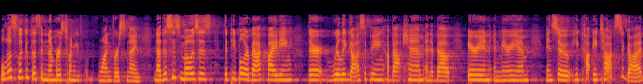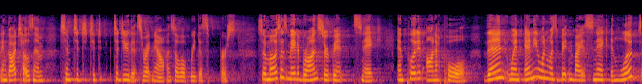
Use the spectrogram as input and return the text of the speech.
Well, let's look at this in Numbers 21, verse 9. Now, this is Moses. The people are backbiting. They're really gossiping about him and about Aaron and Miriam. And so he, he talks to God, and God tells him to, to, to, to do this right now. And so we'll read this verse. So Moses made a bronze serpent snake and put it on a pole. Then, when anyone was bitten by a snake and looked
